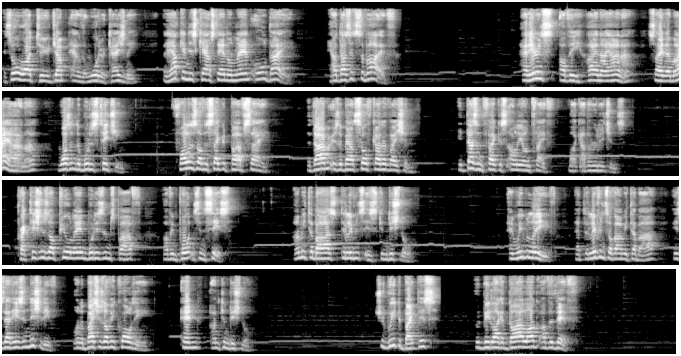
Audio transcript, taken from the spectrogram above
It's all right to jump out of the water occasionally, but how can this cow stand on land all day? How does it survive? Adherents of the Hinayana say the Mahayana wasn't the Buddha's teaching. Followers of the sacred path say the Dharma is about self cultivation. It doesn't focus only on faith like other religions. Practitioners of Pure Land Buddhism's path of importance insist Amitabha's deliverance is conditional. And we believe that deliverance of Amitabha is that his initiative on the basis of equality and unconditional. Should we debate this, it would be like a dialogue of the deaf.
